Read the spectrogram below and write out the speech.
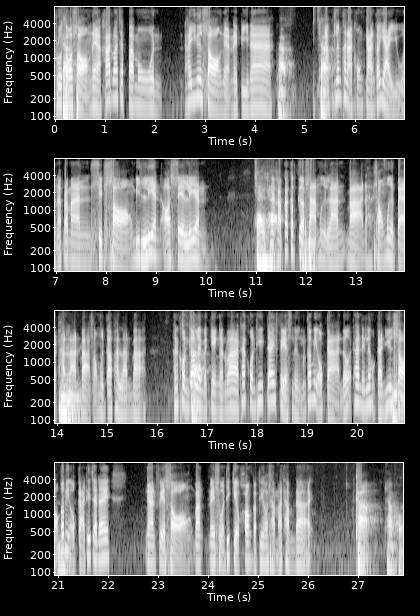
พลูโตสองเนี่ย คาดว่าจะประมูลให้ยื่นซองเนี่ยในปีหน้าครับนะเรื่องขนาดโครงการก็ใหญ่อยู่นะ ประมาณสิบสอง billion Australian ใช่ครับนะครับ ก็เกือบเกือบสามหมื่นล้านบาทนะสองหมื่นแปดพันล้านบาทสองหมื่นเก้าพันล้านบาทท่านคนก็เลยมาเก่งกันว่า ถ้าคนที่ได้เฟสหนึ่งมันก็มีโอกาสเนอะถ้าในเรื่องของการยื่นซองก็มีโอกาสที่จะได้งานเฟสสองบางในส่วนที่เกี่ยวข้องกับที่เขาสามารถทำได้ ครับ ครับผม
